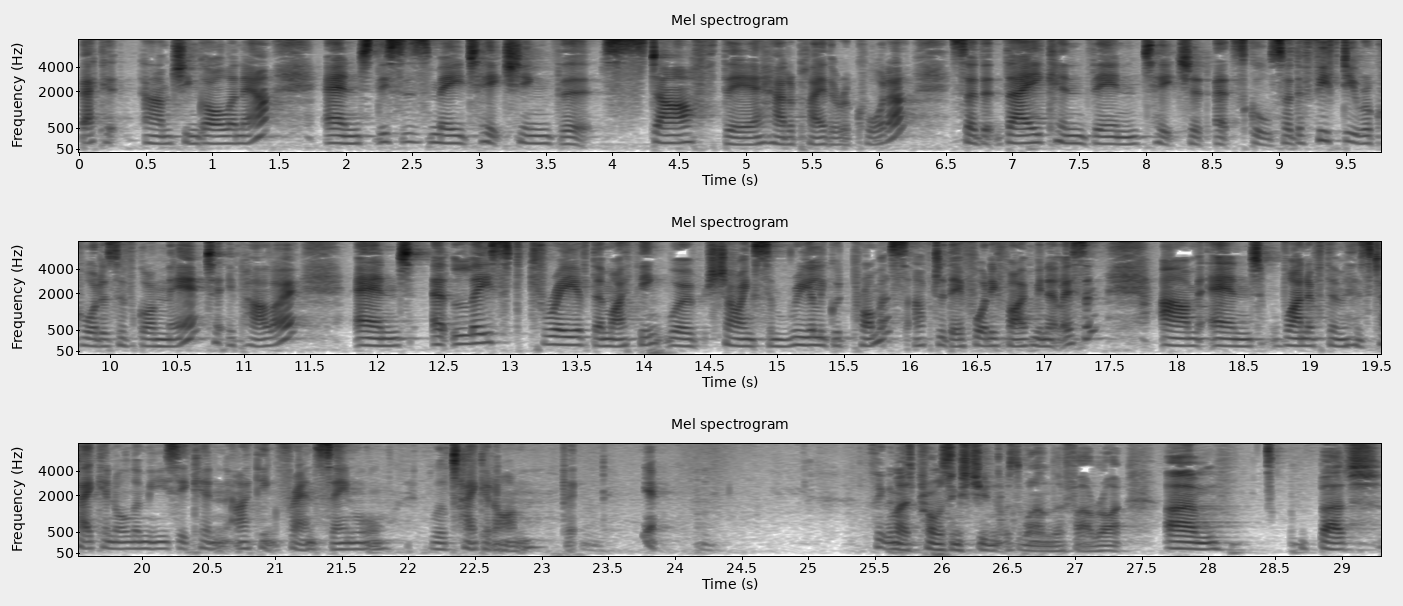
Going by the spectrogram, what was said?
back at um, Chingola now, and this is me teaching the staff there how to play the recorder so that they can then teach it at school. So the 50 recorders have gone there to Ipalo, and at least three of them, I think, were showing some really good promise after their 45 minute lesson, um, and one of them has taken all the music, and I think Francine will, will take it on. But yeah. I think the most promising student was the one on the far right. Um, but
